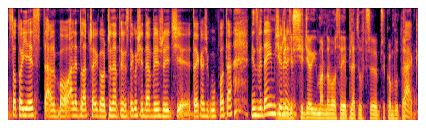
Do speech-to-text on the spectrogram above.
co to jest, albo ale dlaczego, czy na tym z tego się da wyżyć, e, to jakaś głupota. Więc wydaje mi się, I że... będziesz siedział i marnował sobie pleców przy, przy komputerze. Tak.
